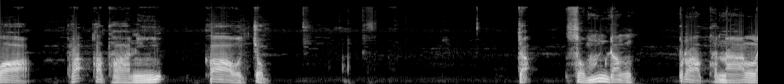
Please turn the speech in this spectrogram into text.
ว่าพระคาถานี้ก้าวจบ จะสมดังปรารถนาแล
